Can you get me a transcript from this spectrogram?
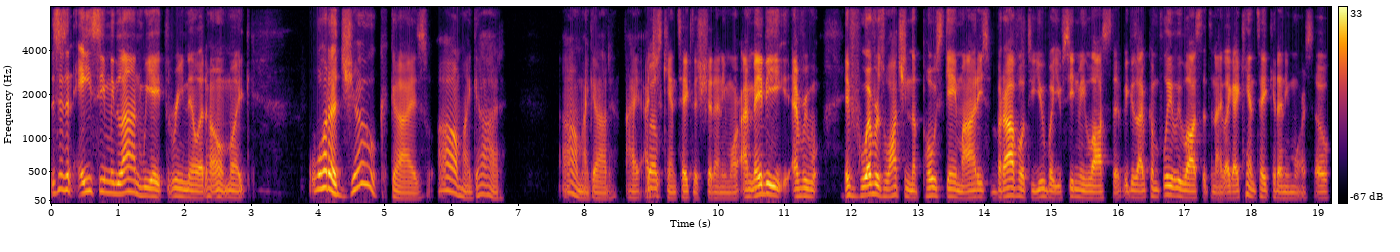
this is an AC Milan. We ate three 0 at home. Like, what a joke, guys. Oh my god. Oh my god. I, I well, just can't take this shit anymore. I maybe everyone if whoever's watching the post game Aris, bravo to you, but you've seen me lost it because I've completely lost it tonight. Like I can't take it anymore. So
